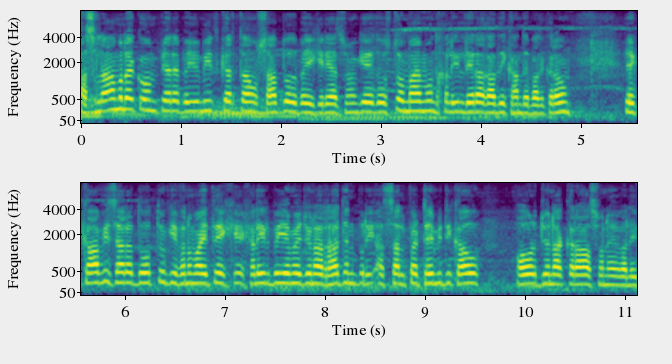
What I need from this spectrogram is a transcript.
السلام علیکم پیارے بھائی، امید کرتا ہوں سب دوست بھائی خیریت ہوں گے۔ دوستوں محمود خلیل ڈیرا غادی خان سے بات کر رہا ہوں۔ یہ کافی سارے دوستوں کی فرمائی تھے کہ خلیل بھائی، ہمیں جو نا راجن پوری اصل پٹھے بھی دکھاؤ اور جو نا کراس ہونے والی،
